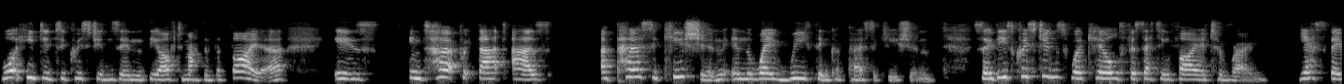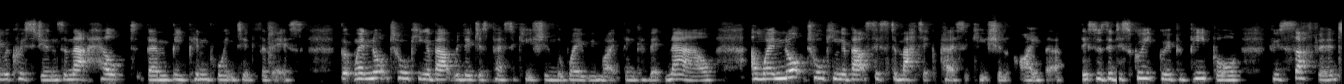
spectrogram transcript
what he did to Christians in the aftermath of the fire, is interpret that as a persecution in the way we think of persecution. So these Christians were killed for setting fire to Rome yes, they were Christians and that helped them be pinpointed for this. But we're not talking about religious persecution the way we might think of it now. And we're not talking about systematic persecution either. This was a discrete group of people who suffered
